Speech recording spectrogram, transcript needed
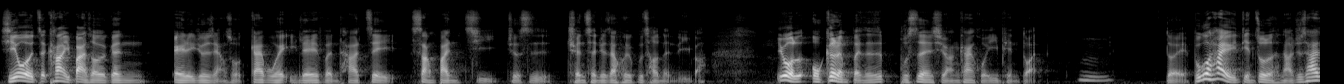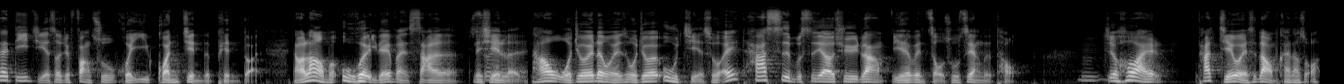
其实我在看到一半的时候跟。艾莉就是讲说，该不会 Eleven 他这上半季就是全程就在恢复超能力吧？因为我我个人本身是不是很喜欢看回忆片段？嗯，对。不过他有一点做的很好，就是他在第一集的时候就放出回忆关键的片段，然后让我们误会 Eleven 杀了那些人，然后我就会认为说，我就会误解说，哎，他是不是要去让 Eleven 走出这样的痛？嗯，就后来他结尾是让我们看到说，哦，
